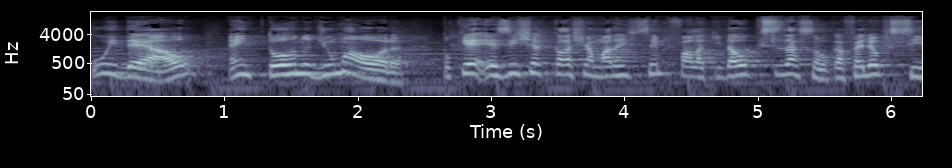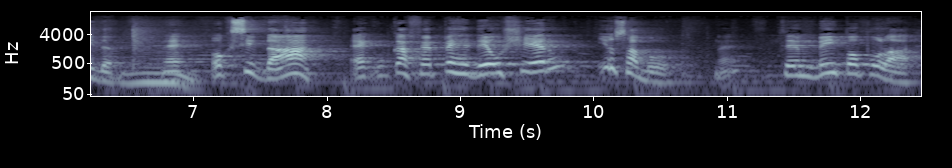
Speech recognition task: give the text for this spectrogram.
o ideal é em torno de uma hora. Porque existe aquela chamada, a gente sempre fala aqui, da oxidação. O café ele oxida. Hum. Né? Oxidar é que o café perdeu o cheiro e o sabor. Né? Isso é bem popular.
